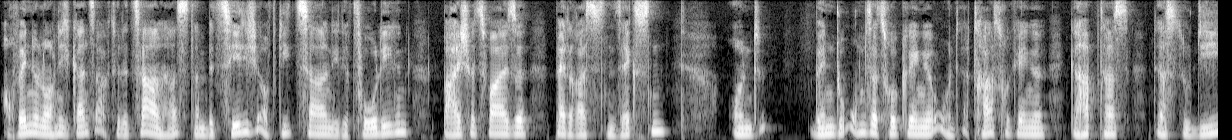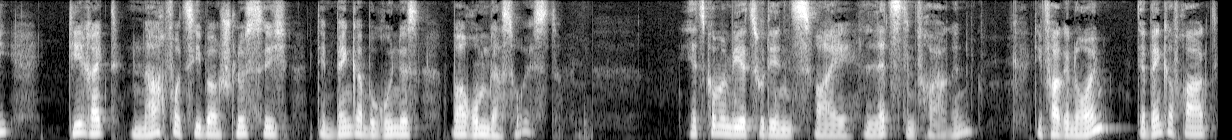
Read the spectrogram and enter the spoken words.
Auch wenn du noch nicht ganz aktuelle Zahlen hast, dann beziehe dich auf die Zahlen, die dir vorliegen, beispielsweise bei 30.06. Und wenn du Umsatzrückgänge und Ertragsrückgänge gehabt hast, dass du die direkt nachvollziehbar schlüssig dem Banker begründest, warum das so ist. Jetzt kommen wir zu den zwei letzten Fragen. Die Frage 9. Der Banker fragt,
